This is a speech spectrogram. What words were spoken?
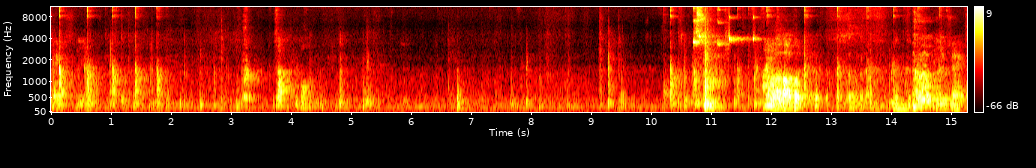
Sex, nio. Så, bra. Ja. Nio, sex.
